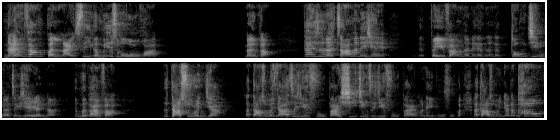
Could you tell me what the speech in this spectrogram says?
南方本来是一个没有什么文化的南方，但是呢，咱们那些北方的那个那个东晋啊，这些人呢，那没办法，那打输人家。他打输人家，他自己腐败；西晋自己腐败嘛，内部腐败。他打输人家，他跑啊，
